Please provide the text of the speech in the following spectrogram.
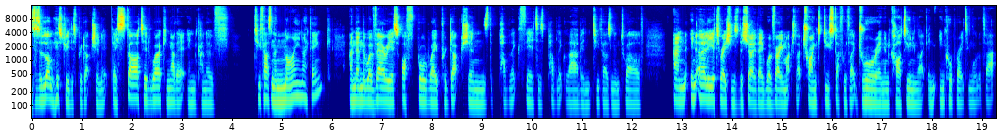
this is a long history this production. It, they started working at it in kind of 2009 i think. And then there were various off broadway productions the public theatre's public lab in 2012 and in early iterations of the show they were very much like trying to do stuff with like drawing and cartooning like in, incorporating all of that.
